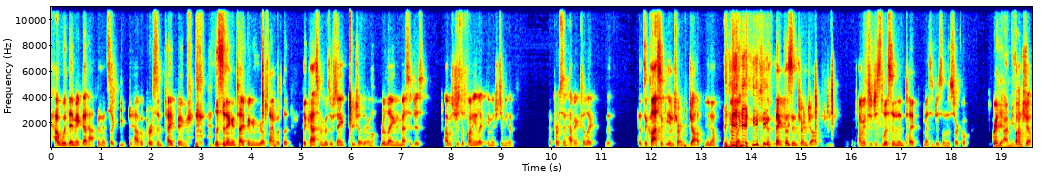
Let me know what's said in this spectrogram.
how would they make that happen it's like you have to have a person typing listening and typing in real time what the, the cast members are saying to each other and Oh. relaying the messages I was just a funny like image to me of the person having to like the, that's a classic intern job, you know, The, like thankless intern job, having to just listen and type messages on the circle. Great, Yeah, I mean, fun show,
